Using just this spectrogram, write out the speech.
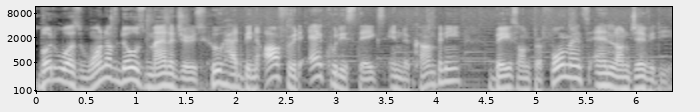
but was one of those managers who had been offered equity stakes in the company based on performance and longevity.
